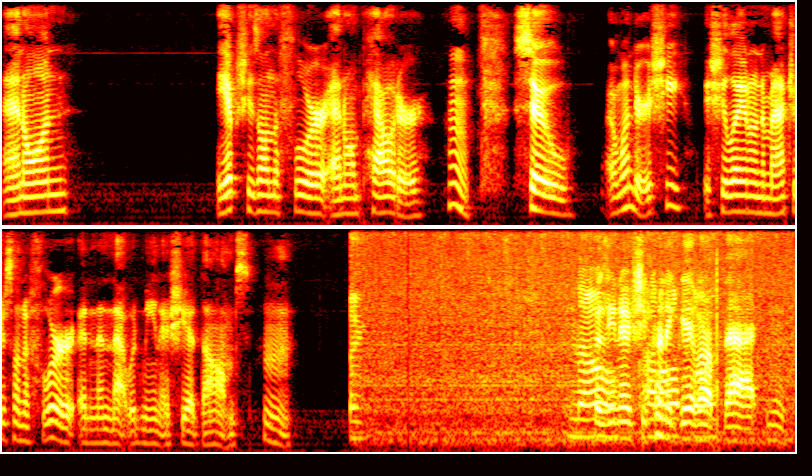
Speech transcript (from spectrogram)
And on. Yep, she's on the floor and on powder. Hmm. So, I wonder, is she is she laying on a mattress on the floor and then that would mean if she had Dom's? Hmm. No, Because you know she couldn't give up that. Mm.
